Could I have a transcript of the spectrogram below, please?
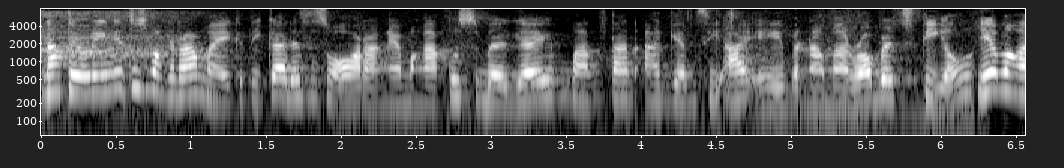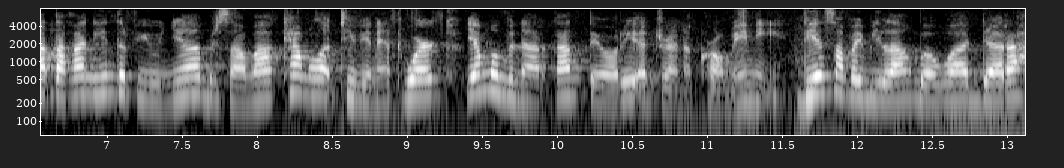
Nah, teori ini tuh semakin ramai ketika ada seseorang yang mengaku sebagai mantan agen CIA bernama Robert Steele yang mengatakan di interviewnya bersama Camelot TV Network yang membenarkan teori adrenochrome ini. Dia sampai bilang bahwa darah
